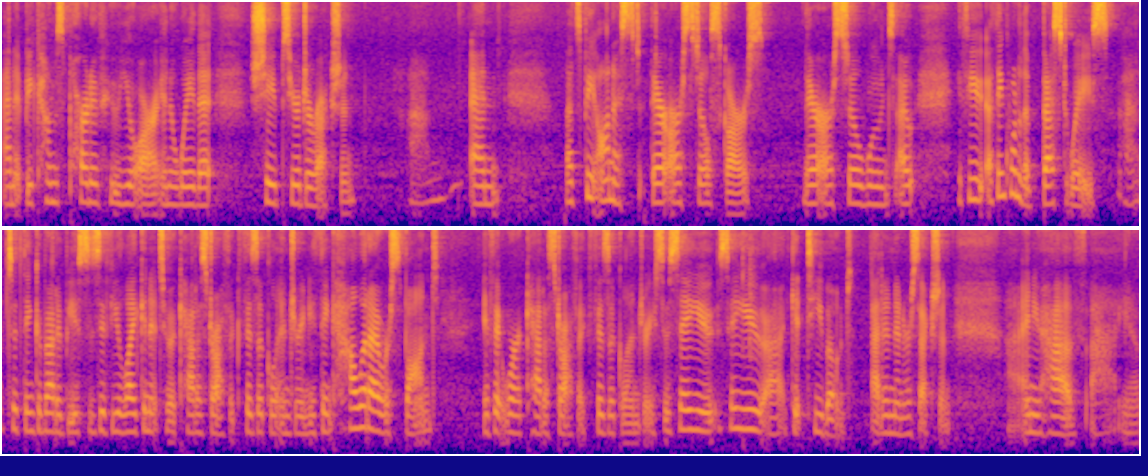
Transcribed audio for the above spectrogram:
And it becomes part of who you are in a way that shapes your direction. Um, and let's be honest, there are still scars. There are still wounds out. If you, I think one of the best ways uh, to think about abuse is if you liken it to a catastrophic physical injury, and you think, how would I respond if it were a catastrophic physical injury? So say you say you uh, get T-boned at an intersection, uh, and you have, uh, you know,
